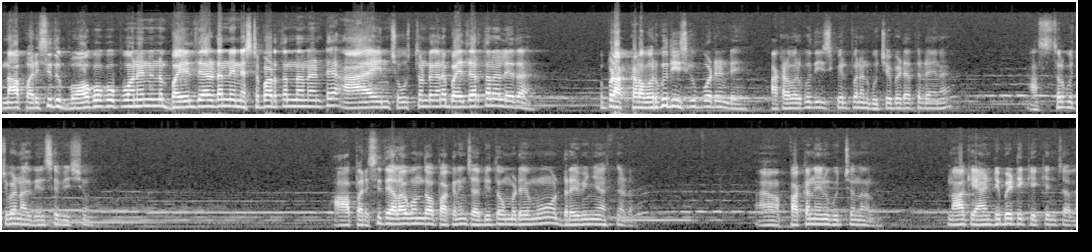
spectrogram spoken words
నా పరిస్థితి బాగోకపోనే నేను బయలుదేరడం నేను ఇష్టపడుతున్నానంటే ఆయన చూస్తుండగానే బయలుదేరుతానా లేదా? ఇప్పుడు అక్కడ వరకు తీసుకుపోడండి. అక్కడ వరకు తీసుకెళ్ళిపోయి నన్ను కూర్చోబెట్టేస్తాడు ఆయన. అస్సలు కూర్చోబెట్టి నాకు తెలిసే విషయం. ఆ పరిస్థితి ఎలాగుందో పక్క నుంచి అభితమ్ముడేమో డ్రైవింగ్ చేస్తున్నాడు. పక్కన నేను కూర్చున్నాను. నాకు యాంటీబయాటిక్ ఎక్కించాలి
